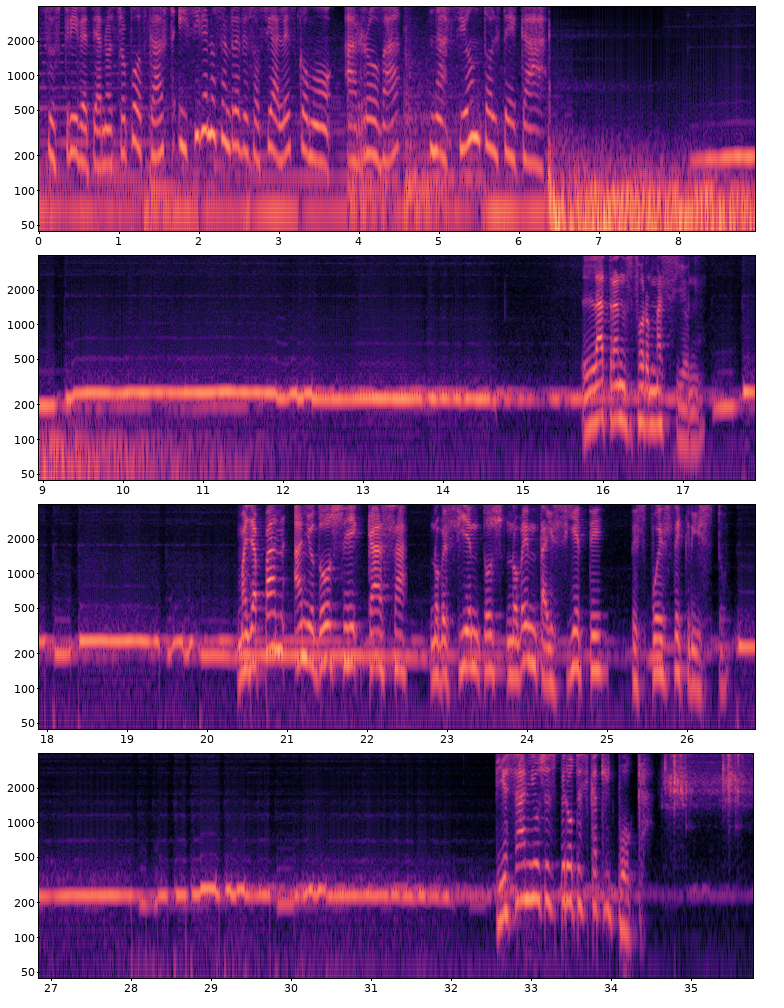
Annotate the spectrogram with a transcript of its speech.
Suscríbete a nuestro podcast y síguenos en redes sociales como arroba Nación Tolteca. La transformación. Mayapán, año 12, casa 997 después de Cristo. Diez años esperó Tezcatlipoca.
